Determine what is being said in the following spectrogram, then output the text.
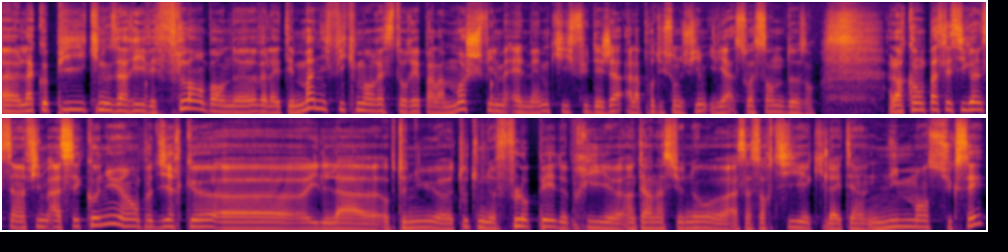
Euh, la copie qui nous arrive est flambant neuve. Elle a été magnifiquement restaurée par la Moche Film elle-même, qui fut déjà à la production du film il y a 62 ans. Alors, quand on passe les cigognes, c'est un film assez connu. hein. On peut dire que euh, il a obtenu euh, toute une flopée de prix euh, internationaux à sa sortie et qu'il a été un immense succès.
